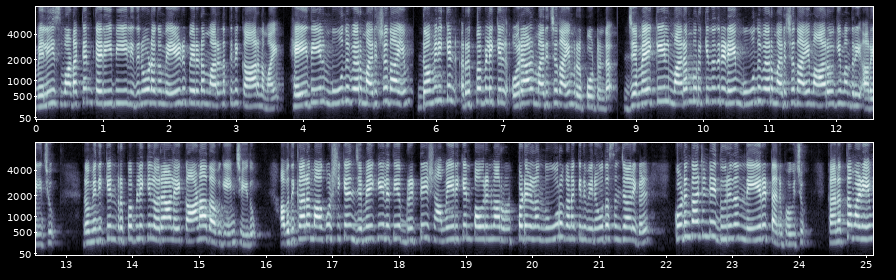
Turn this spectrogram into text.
മെലീസ് വടക്കൻ കരീബിയയിൽ ഇതിനോടകം ഏഴുപേരുടെ മരണത്തിന് കാരണമായി. ഹെയ്തിയിൽ മൂന്ന് പേർ മരിച്ചതായും ഡൊമിനിക്കൻ റിപ്പബ്ലിക്കിൽ ഒരാൾ മരിച്ചതായും റിപ്പോർട്ടുണ്ട്. ജമൈക്കയിൽ മരം മുറിക്കുന്നതിനിടെ മൂന്ന് പേർ മരിച്ചതായും ആരോഗ്യമന്ത്രി അറിയിച്ചു. ഡൊമിനിക്കൻ റിപ്പബ്ലിക്കിൽ ഒരാളെ കാണാതാവുകയും ചെയ്തു. അവധിക്കാലം ആഘോഷിക്കാൻ ജമൈക്കയിലെത്തിയ ബ്രിട്ടീഷ് അമേരിക്കൻ പൗരന്മാർ ഉൾപ്പെടെയുള്ള നൂറുകണക്കിന് വിനോദസഞ്ചാരികൾ കൊടുങ്കാറ്റിന്റെ ദുരിതം നേരിട്ട് അനുഭവിച്ചു. കനത്ത മഴയും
